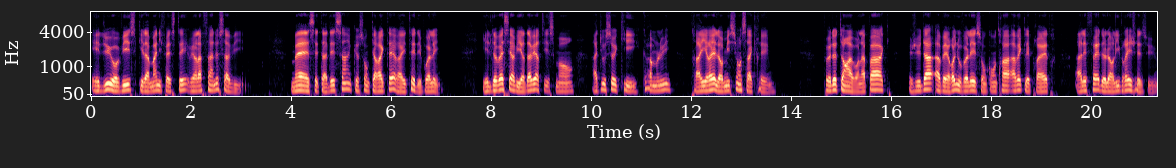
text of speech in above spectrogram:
est due au vice qu'il a manifesté vers la fin de sa vie. Mais c'est à dessein que son caractère a été dévoilé. Il devait servir d'avertissement à tous ceux qui, comme lui, trahiraient leur mission sacrée. Peu de temps avant la Pâque, Judas avait renouvelé son contrat avec les prêtres à l'effet de leur livrer Jésus.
